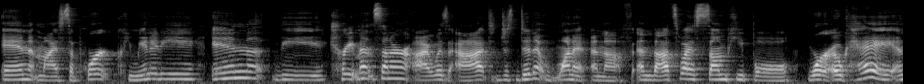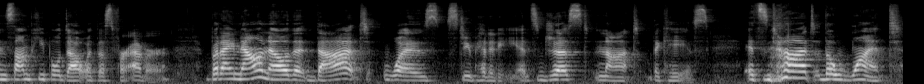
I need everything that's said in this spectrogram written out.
in my support community, in the treatment center I was at, just didn't want it enough. And that's why some people were okay and some people dealt with this forever. But I now know that that was stupidity. It's just not the case. It's not the want,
